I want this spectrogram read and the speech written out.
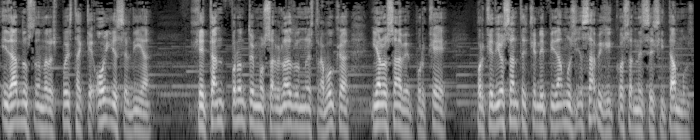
y darnos una respuesta que hoy es el día, que tan pronto hemos hablado en nuestra boca, ya lo sabe. ¿Por qué? Porque Dios antes que le pidamos ya sabe qué cosas necesitamos.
